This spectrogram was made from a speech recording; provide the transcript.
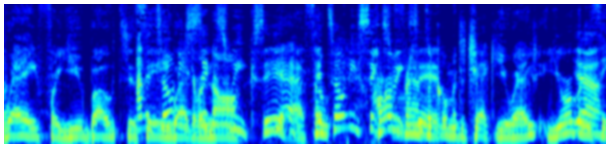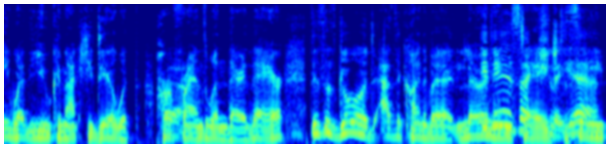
way for you both to And see whether or not. weeks in. Yeah, so only six her weeks friends in. are coming to check you out. You're going Yeah. to see whether you can actually deal with her friends when they're there. This is good as a kind of a learning is stage actually, to yeah. see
